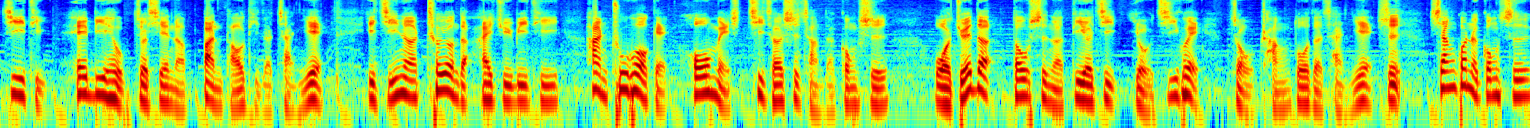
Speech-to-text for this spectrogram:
记忆体、ABF 这些呢半导体的产业，以及呢车用的 IGBT 和出货给欧美汽车市场的公司。我觉得都是呢，第二季有机会走长多的产业，是相关的公司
